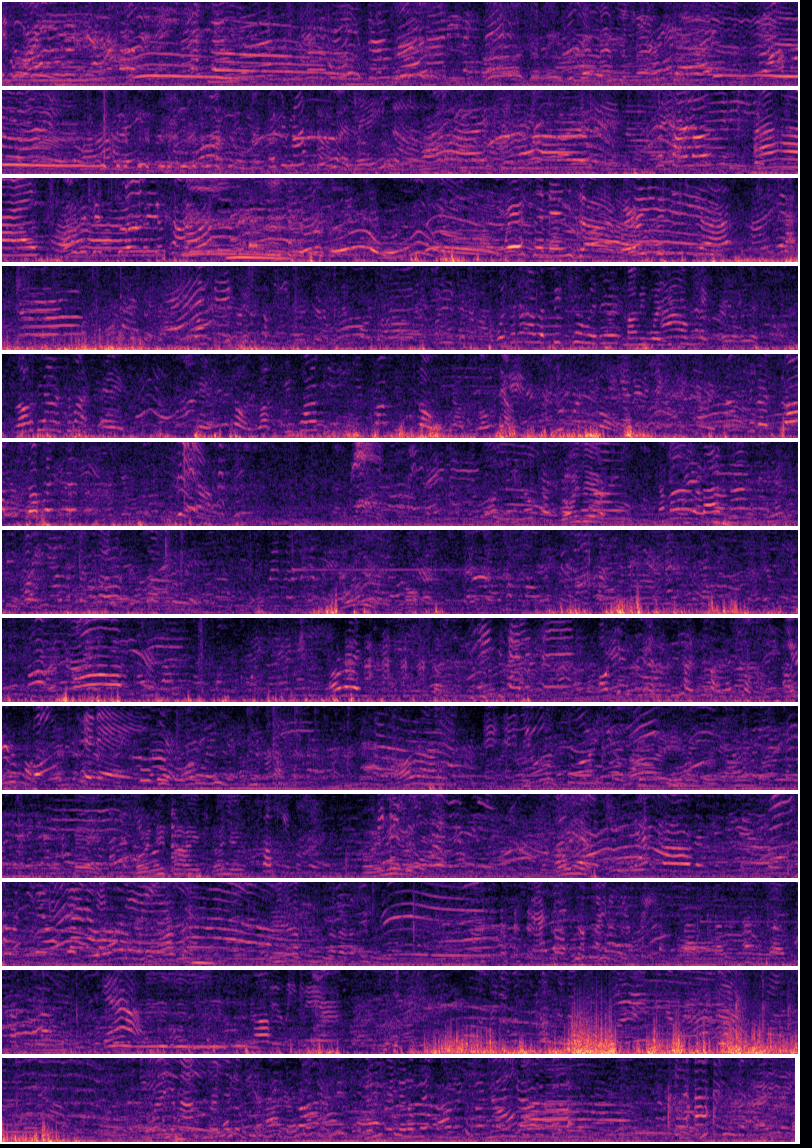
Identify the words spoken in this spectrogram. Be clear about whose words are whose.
Speaker 1: Hi, Dory.
Speaker 2: mommy, what do you ah, think? Hey, over there. Slow down, come on. Hey, hey, let's walking, walking slowly. Slow down. Super slow. Should I stop? Stop right there. There. Okay, Lucas, Roger.
Speaker 1: All
Speaker 2: right. Okay. On this side, Roger. Over
Speaker 1: here. Roger.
